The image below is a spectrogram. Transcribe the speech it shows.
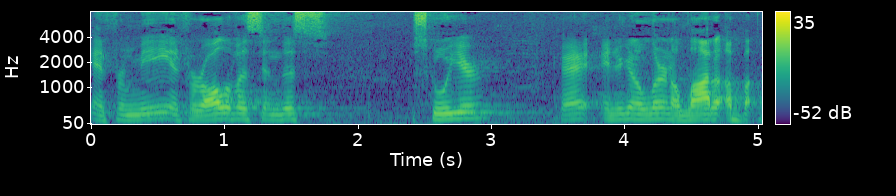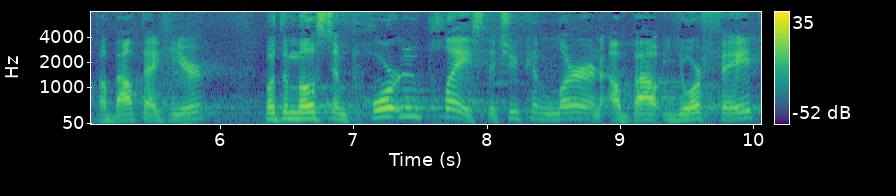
and for me and for all of us in this school year. Okay? And you're going to learn a lot about, about that here. But the most important place that you can learn about your faith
